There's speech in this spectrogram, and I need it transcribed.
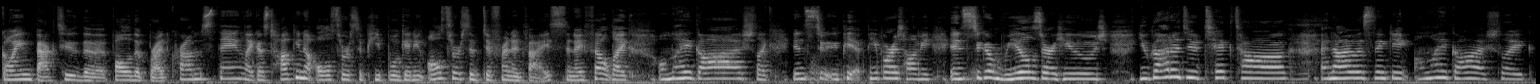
going back to the follow the breadcrumbs thing, like I was talking to all sorts of people, getting all sorts of different advice, and I felt like, oh my gosh, like Insta- people are telling me Instagram Reels are huge. You gotta do TikTok, and I was thinking, oh my gosh, like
